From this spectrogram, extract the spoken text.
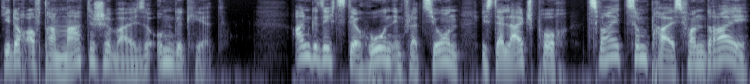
jedoch auf dramatische Weise umgekehrt. Angesichts der hohen Inflation ist der Leitspruch zwei zum Preis von drei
